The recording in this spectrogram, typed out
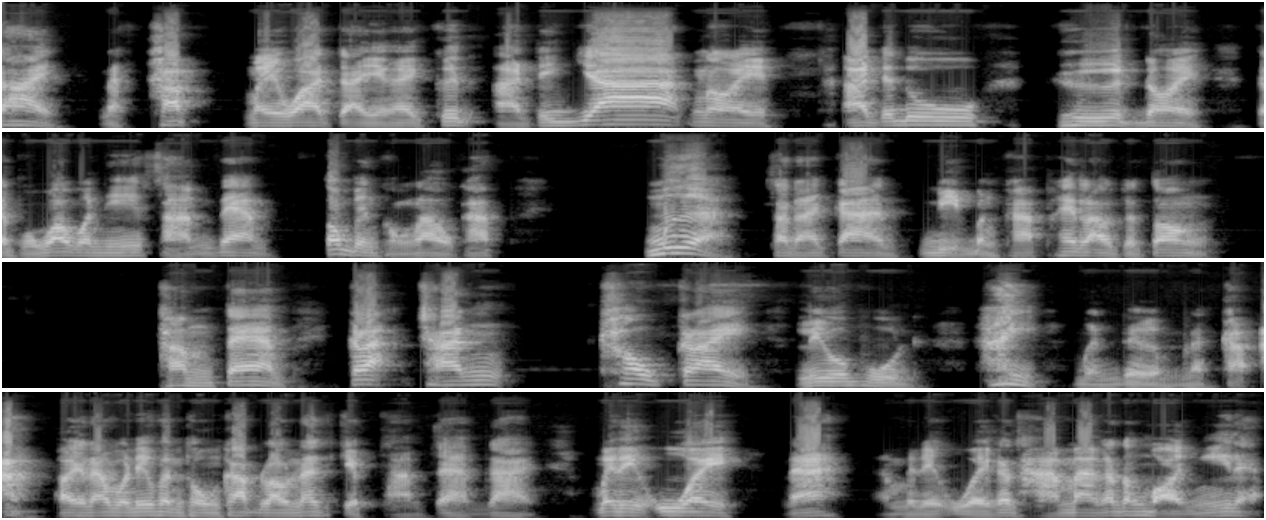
ได้นะครับ ไม่ว่าจะยังไงขึ้นอาจจะยากหน่อย อาจจะดูหืดหน่อย แต่ผมว่าวันนี้สามแต้มต้องเป็นของเราครับ เมื่อสถานการณ์บีบบังคับให้เราจะต้องทำแต้มกระชั้นเข้าใกล้ลิเวอร์พูล ให้เหมือนเดิมนะครับอะเพราะฉะนั้นวันนี้พันธงครับเราน่าจะเก็บสามแต้มได้ ไม่ได้อวยนะไม่ได้อวยก็ถามมาก็ต้องบอกอย่างนี้แหละ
